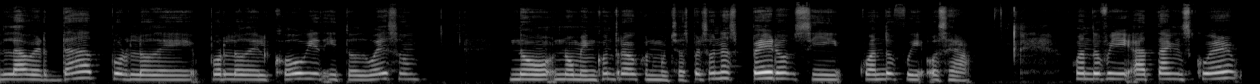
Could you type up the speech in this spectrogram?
la verdad, por lo de, por lo del COVID y todo eso, no, no me he encontrado con muchas personas, pero sí cuando fui, o sea, cuando fui a Times Square,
